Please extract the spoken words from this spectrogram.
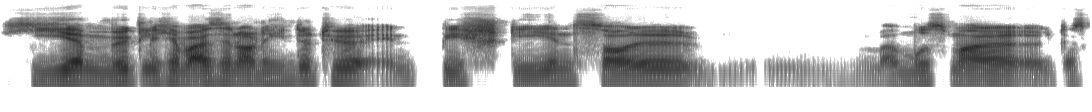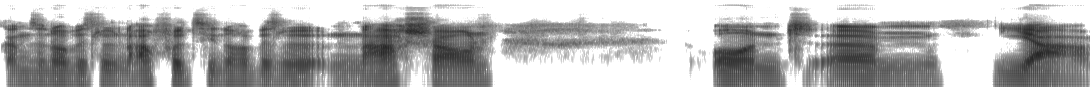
hier möglicherweise noch eine Hintertür en bestehen soll. Man muss mal das Ganze noch ein bisschen nachvollziehen, noch ein bisschen nachschauen. Und, ähm, ja,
